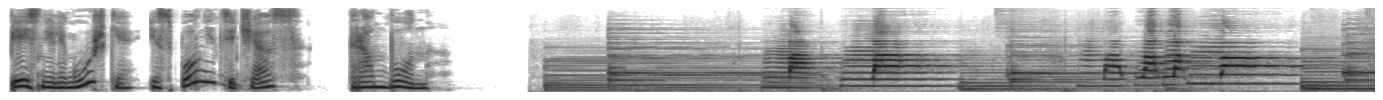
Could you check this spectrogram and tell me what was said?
Песню лягушки исполнит сейчас тромбон. La la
